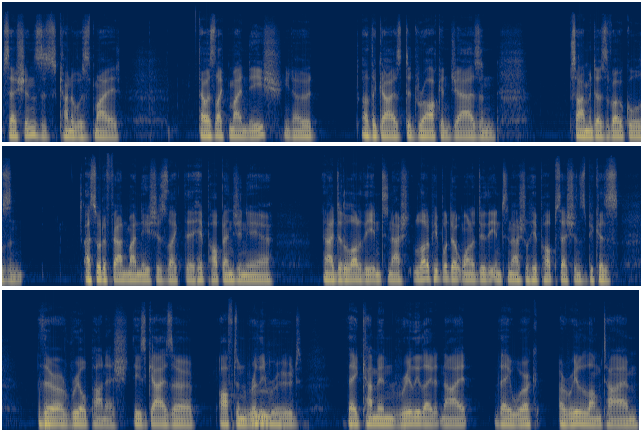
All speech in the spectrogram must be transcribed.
sessions. Is kind of was my, that was like my niche. You know, other guys did rock and jazz, and Simon does the vocals. And I sort of found my niche as like the hip hop engineer. And I did a lot of the international, a lot of people don't want to do the international hip hop sessions because they're a real punish. These guys are often really rude. They come in really late at night. They work a really long time.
